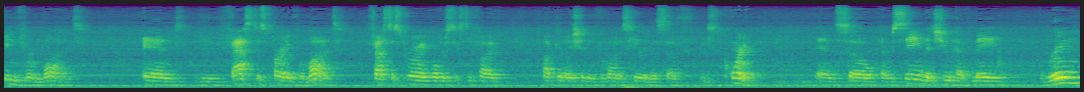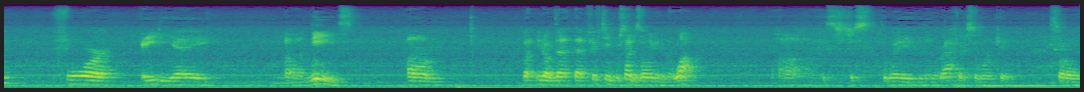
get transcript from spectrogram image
in Vermont. And the fastest part of Vermont, fastest growing over 65 population in Vermont is here in the southeast corner. And so I'm seeing that you have made room for ADA uh, needs. Um, But, you know, that, that 15% is only going to go up. Uh, It's just the way the demographics are working. So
